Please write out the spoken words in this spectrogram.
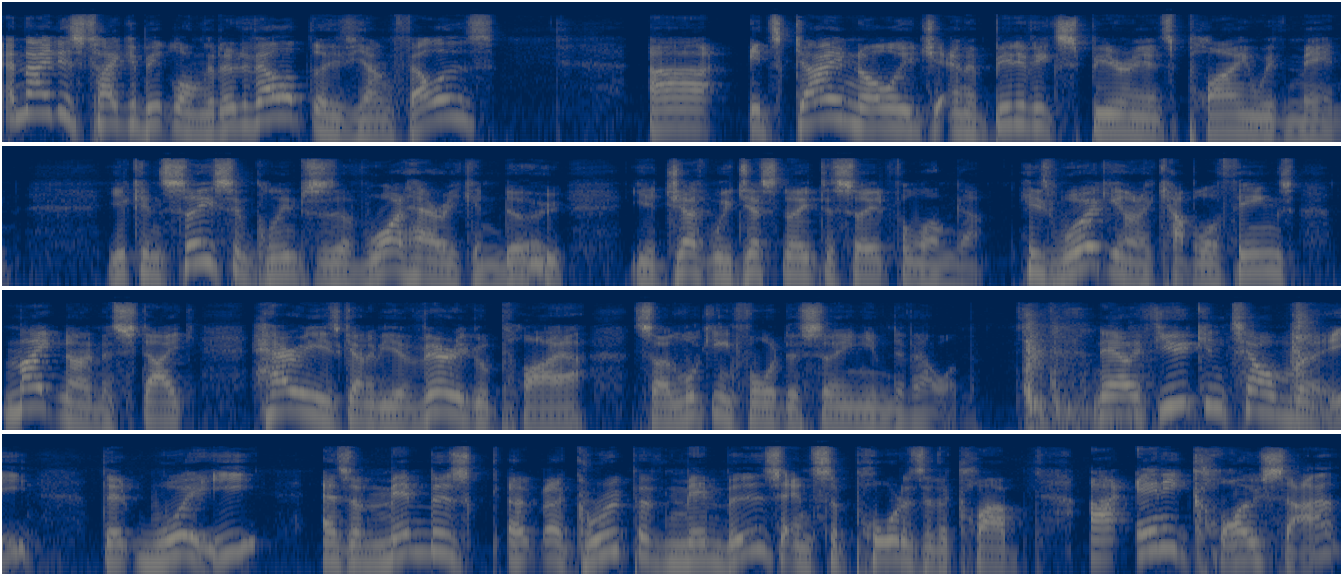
and they just take a bit longer to develop, these young fellas. Uh, it's game knowledge and a bit of experience playing with men. You can see some glimpses of what Harry can do. You just we just need to see it for longer. He's working on a couple of things. Make no mistake, Harry is going to be a very good player. So looking forward to seeing him develop. Now, if you can tell me that we, as a members, a, a group of members and supporters of the club, are any closer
